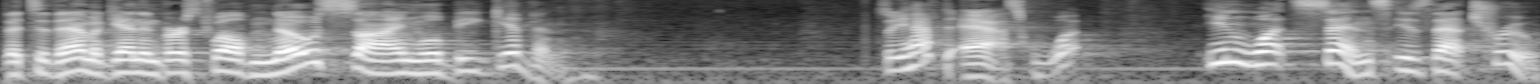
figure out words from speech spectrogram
that to them, again in verse 12, no sign will be given. So, you have to ask, what, in what sense is that true?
